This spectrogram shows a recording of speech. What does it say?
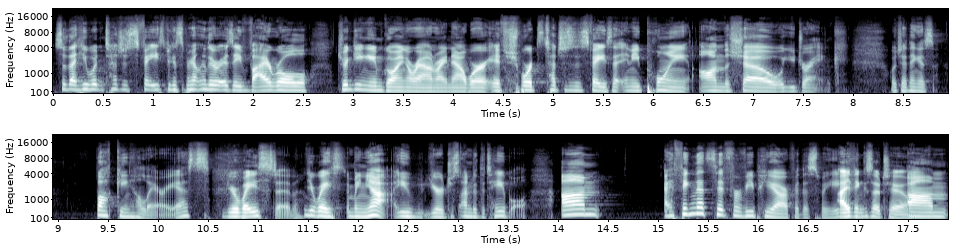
so that he wouldn't touch his face because apparently there is a viral drinking game going around right now where if Schwartz touches his face at any point on the show, you drink, which I think is fucking hilarious. You're wasted. You're wasted. I mean, yeah, you you're just under the table. Um, I think that's it for VPR for this week. I think so too. Um,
